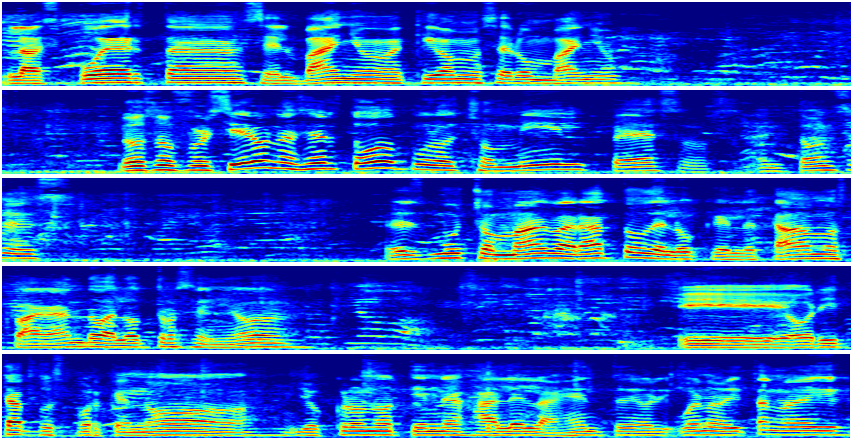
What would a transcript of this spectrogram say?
las puertas el baño aquí vamos a hacer un baño. Los ofrecieron hacer todo por 8 mil pesos entonces es mucho más barato de lo que le estábamos pagando al otro señor y ahorita pues porque no, yo creo no tiene jale la gente. Bueno, ahorita no hay,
